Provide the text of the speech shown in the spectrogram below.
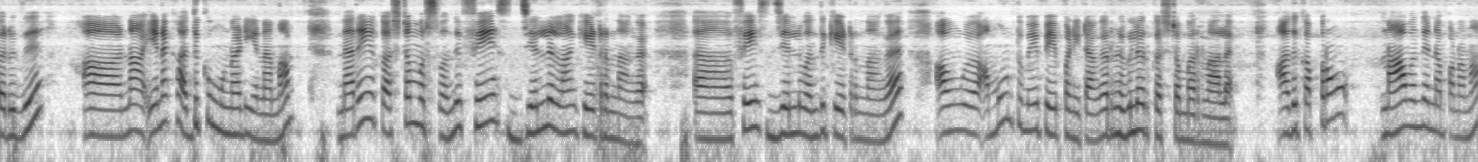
வருது. நான் எனக்கு அதுக்கு முன்னாடி என்னென்னா நிறைய கஸ்டமர்ஸ் வந்து ஃபேஸ் ஜெல்லெல்லாம் கேட்டிருந்தாங்க. ஃபேஸ் ஜெல் வந்து கேட்டிருந்தாங்க. அவங்க அமௌண்ட்டுமே பே பண்ணிட்டாங்க ரெகுலர் கஸ்டமர்னால் அதுக்கப்புறம் நான் வந்து என்ன பண்ணேன்னா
